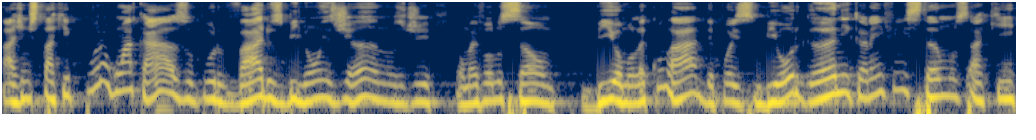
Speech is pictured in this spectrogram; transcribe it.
A gente está aqui por algum acaso, por vários bilhões de anos de uma evolução biomolecular, depois bioorgânica, né? enfim, estamos aqui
